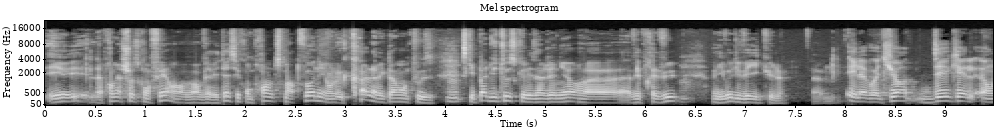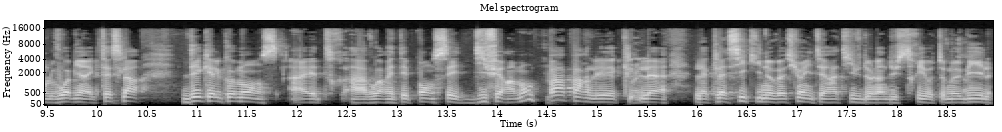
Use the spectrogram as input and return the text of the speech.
et la première chose qu'on fait en, vérité, c'est qu'on prend le smartphone et on le colle avec la ventouse, mm. ce qui n'est pas du tout ce que les ingénieurs euh, avaient prévu mm. au niveau du véhicule. Euh, et la voiture, dès qu'elle, on le voit bien avec Tesla, dès qu'elle commence à, être, à avoir été pensée différemment, pas par les, la, classique innovation itérative de l'industrie automobile,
